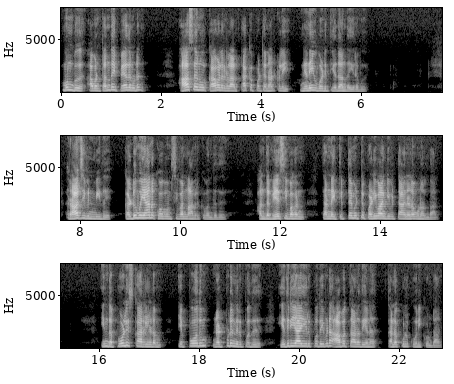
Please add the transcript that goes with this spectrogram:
முன்பு அவன் தந்தை பேதனுடன் ஆசனூர் காவலர்களால் தாக்கப்பட்ட நாட்களை நினைவுபடுத்தியது அந்த இரவு. ராஜுவின் மீது கடுமையான கோபம் சிவண்ணாவிற்கு வந்தது. அந்த வேசி மகன் தன்னை திட்டமிட்டு பழிவாங்கி விட்டான் என உணர்ந்தான். இந்த போலீஸ்காரர்களிடம் எப்போதும் நட்புடன் இருப்பது எதிரியாயிருப்பதை விட ஆபத்தானது என தனக்குள் கூறிக்கொண்டான்.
